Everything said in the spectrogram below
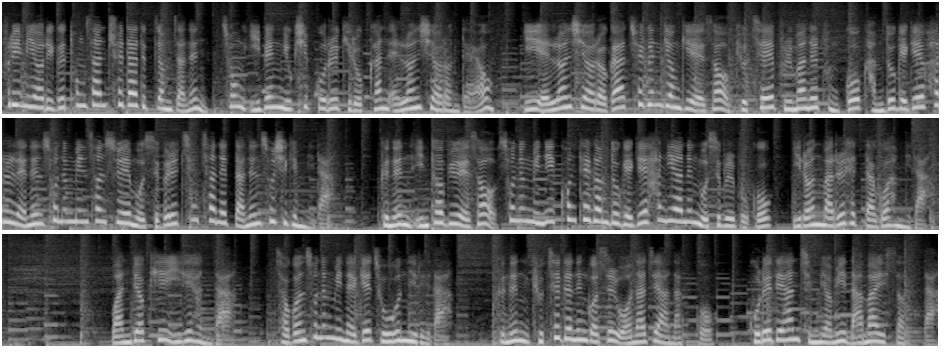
프리미어리그 통산 최다 득점자는 총 260골을 기록한 앨런 시어러인데요. 이 앨런 시어러가 최근 경기에서 교체에 불만을 품고 감독에게 화를 내는 손흥민 선수의 모습을 칭찬했다는 소식입니다. 그는 인터뷰에서 손흥민이 콘테 감독에게 항의하는 모습을 보고 이런 말을 했다고 합니다. 완벽히 이해한다. 저건 손흥민에게 좋은 일이다. 그는 교체되는 것을 원하지 않았고 골에 대한 집념이 남아 있었다.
